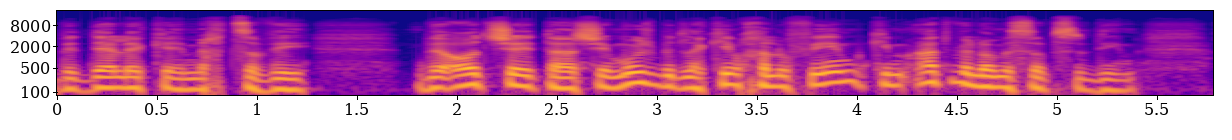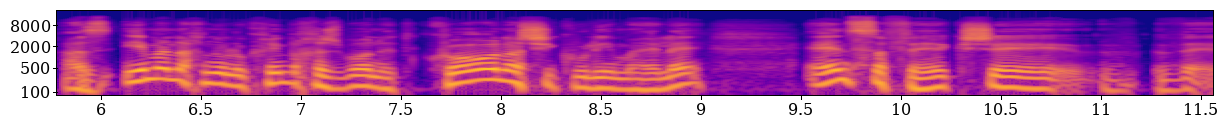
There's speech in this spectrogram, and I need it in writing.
בדלק אה, מחצבי. בעוד שאת השימוש בדלקים חלופיים כמעט ולא מסבסדים. אז אם אנחנו לוקחים בחשבון את כל השיקולים האלה, אין ספק ש... ו...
